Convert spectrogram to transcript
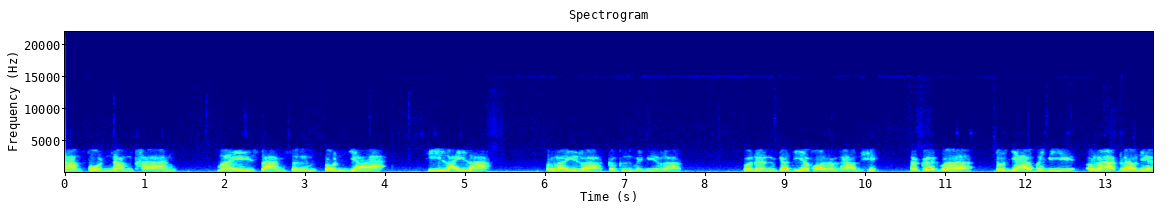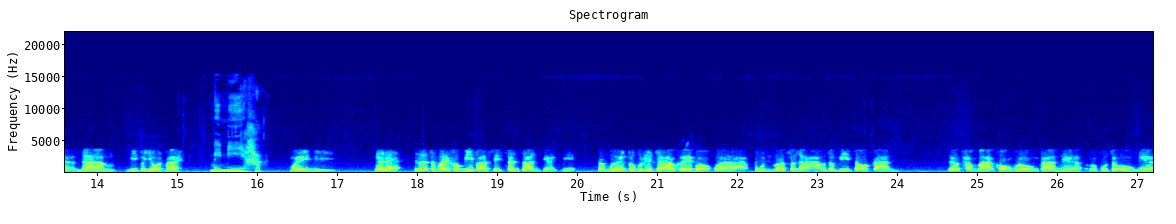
น้ำฝนน้ำค้าง ไม่สร้างเสริมต้นหญ้าที่ไร้ราก ไร้รากก็คือไม่มีราก เพราะฉะนั้นการที่จะพอทางถามที่ถ้าเกิดว่าต้นหญ้าไม่มีรากแล้วเนี่ย น้ำมีประโยชน์ไหมไม่มีค่ะ ไม่มีนั่นแหละ แล้วทำไมเขามีภาษิตสั้นๆอย่างนี้ ก็เหมือนพระพุทธเจ้าเคยบอกว่าบุญวาสนามันต้องมีต่อกัน แล้วธรรมะของพระองค์ท่านเนี่ยพระพุทธองค์เนี่ย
